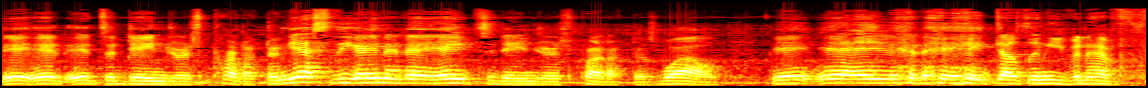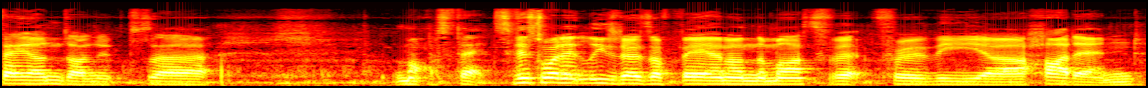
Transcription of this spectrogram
it, it's a dangerous product. And yes, the ANET A8 is a dangerous product as well. The ANET A8 doesn't even have fans on its, uh, MOSFETs. This one at least has a fan on the MOSFET for the, uh, hot end.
